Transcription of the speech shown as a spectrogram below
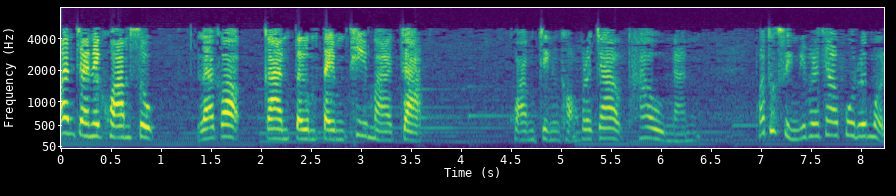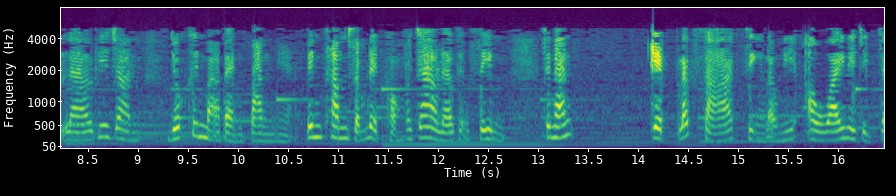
มั่นใจในความสุข และก็การเติมเต็มที่มาจากความจริงของพระเจ้าเท่านั้น เพราะทุกสิ่งที่พระเจ้าพูดไว้หมดแล้วที่อาจารย์ยกขึ้นมาแบ่งปันเนี่ยเป็นคำสำเร็จของพระเจ้าแล้วทั้งสิ้น ฉะนั้น เก็บรักษาสิ่งเหล่านี้เอาไว้ในจิตใจ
